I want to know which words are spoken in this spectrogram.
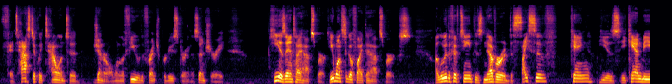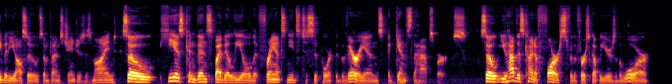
fantastically talented general, one of the few the French produced during the century. He is anti-Habsburg. He wants to go fight the Habsburgs. Uh, Louis XV is never a decisive king. He is he can be, but he also sometimes changes his mind. So he is convinced by Belle Isle that France needs to support the Bavarians against the Habsburgs. So you have this kind of farce for the first couple years of the war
